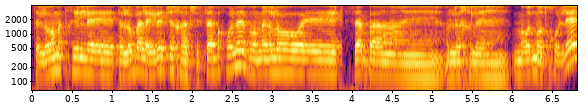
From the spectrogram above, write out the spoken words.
אתה לא מתחיל, אה, אתה לא בא לילד שלך כשסבא חולה ואומר לו, סבא הולך מאוד מאוד חולה,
